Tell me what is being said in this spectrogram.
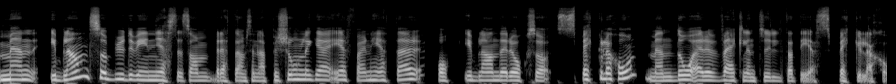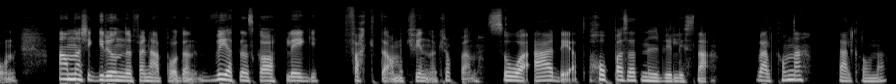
Men ibland så bjuder vi in gäster som berättar om sina personliga erfarenheter och ibland är det också spekulation, men då är det verkligen tydligt att det är spekulation. Annars är grunden för den här podden vetenskaplig fakta om kvinnokroppen. Så är det. Hoppas att ni vill lyssna. Välkomna. Välkomna.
